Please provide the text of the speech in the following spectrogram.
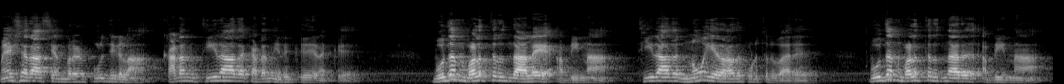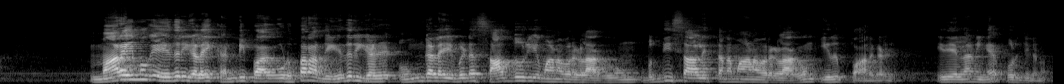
மேஷராசி என்பவர்கள் புரிஞ்சுக்கலாம் கடன் தீராத கடன் இருக்குது எனக்கு. புதன் வலுத்திருந்தாலே அப்படின்னா தீராத நோய் ஏதாவது கொடுத்துருவாரு. புதன் வளர்த்துருந்தார் அப்படின்னா மறைமுக எதிரிகளை கண்டிப்பாக கொடுப்பார். அந்த எதிரிகள் உங்களை விட சாதுரியமானவர்களாகவும் புத்திசாலித்தனமானவர்களாகவும் இருப்பார்கள். இதையெல்லாம் நீங்கள் புரிஞ்சுக்கணும்.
